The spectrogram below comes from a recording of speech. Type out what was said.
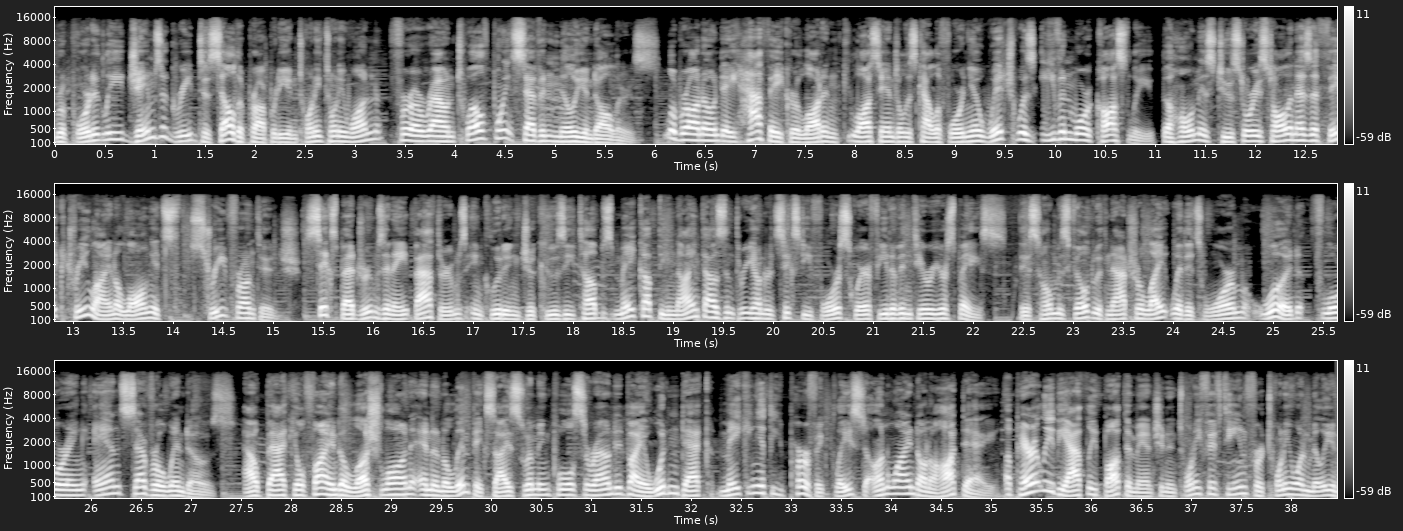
Reportedly, James agreed to sell the property in 2021 for around $12.7 million. LeBron owned a half acre lot in Los Angeles, California, which was even more costly. The home is two stories tall and has a thick tree line along its street frontage. Six bedrooms and eight bathrooms, including jacuzzi tubs, make make up the 9,364 square feet of interior space. This home is filled with natural light with its warm wood, flooring, and several windows. Out back, you'll find a lush lawn and an Olympic sized swimming pool surrounded by a wooden deck, making it the perfect place to unwind on a hot day. Apparently, the athlete bought the mansion in 2015 for $21 million,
